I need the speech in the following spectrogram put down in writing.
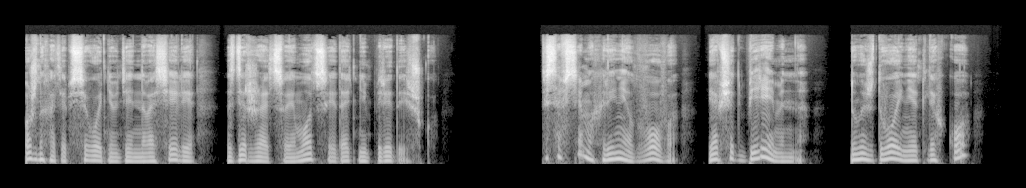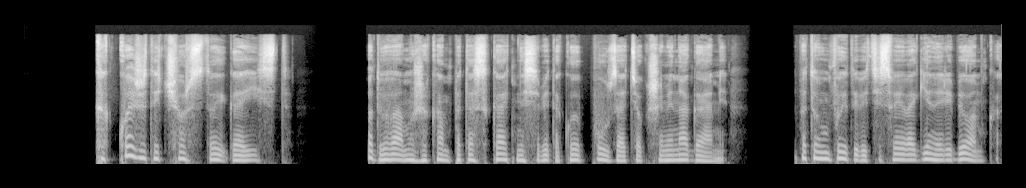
Можно хотя бы сегодня, в день новоселья, сдержать свои эмоции и дать мне передышку». «Ты совсем охренел, Вова? Я вообще-то беременна. Думаешь, двойне это легко?» «Какой же ты черствый эгоист!» Вот бы вам, мужикам, потаскать на себе такое пузо отекшими ногами, а потом выдавить из своей вагины ребенка.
